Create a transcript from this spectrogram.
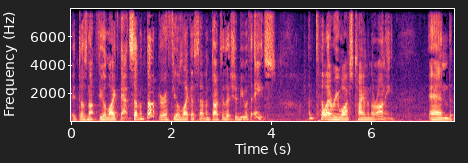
It does not feel like that Seventh Doctor. It feels like a Seventh Doctor that should be with Ace. Until I rewatched Time and the Rani. And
